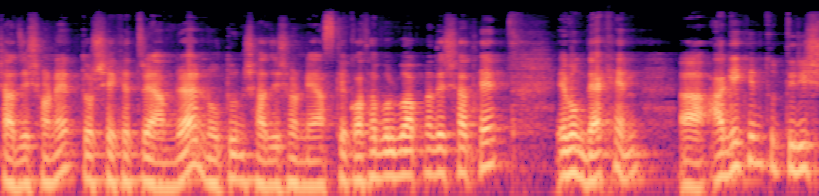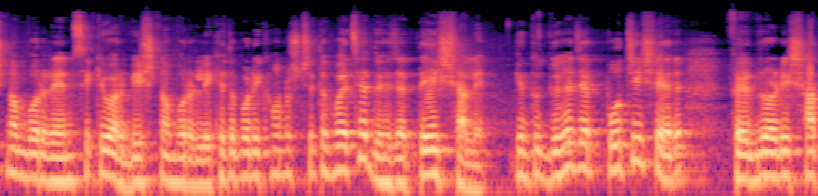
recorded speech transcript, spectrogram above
সাজেশনের, তো সেক্ষেত্রে আমরা নতুন সাজেশন নিয়ে আজকে কথা বলব আপনাদের সাথে। এবং দেখেন আগে কিন্তু তিরিশ নম্বরের এমসিকিউ আর বিশ নম্বরের লিখিত পরীক্ষা অনুষ্ঠিত হয়েছে দু হাজার তেইশ সালে। কিন্তু দুই হাজার পঁচিশের ফেব্রুয়ারি সাত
